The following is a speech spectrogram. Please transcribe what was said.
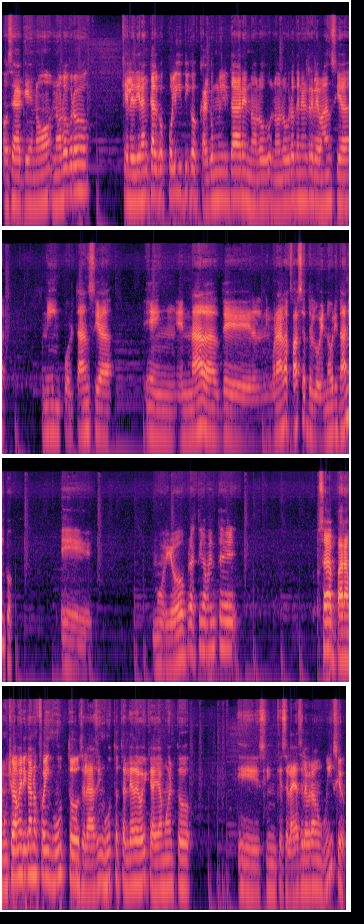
O sea que no, no logró que le dieran cargos políticos, cargos militares, no, no logró tener relevancia ni importancia en, en, nada de ninguna de las fases del gobierno británico. Eh, murió prácticamente, o sea, para muchos americanos fue injusto, se les hace injusto hasta el día de hoy que haya muerto eh, sin que se le haya celebrado un juicio.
